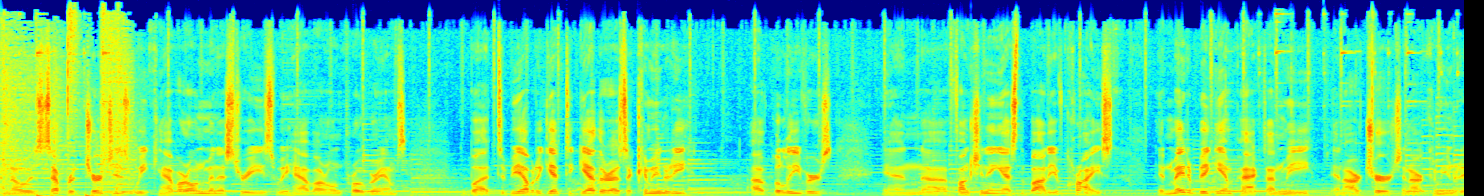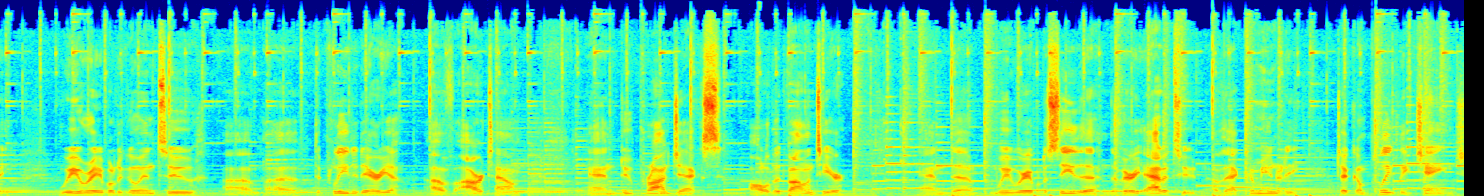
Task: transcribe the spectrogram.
I know, as separate churches, we have our own ministries, we have our own programs, but to be able to get together as a community of believers and uh, functioning as the body of Christ, it made a big impact on me and our church and our community. We were able to go into uh, a depleted area of our town and do projects, all of it volunteer, and uh, we were able to see the, the very attitude of that community to completely change.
